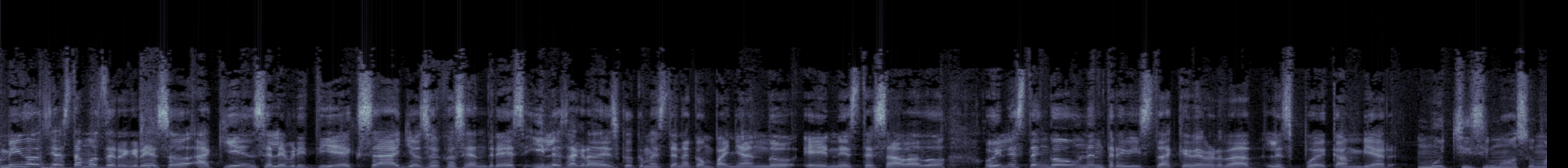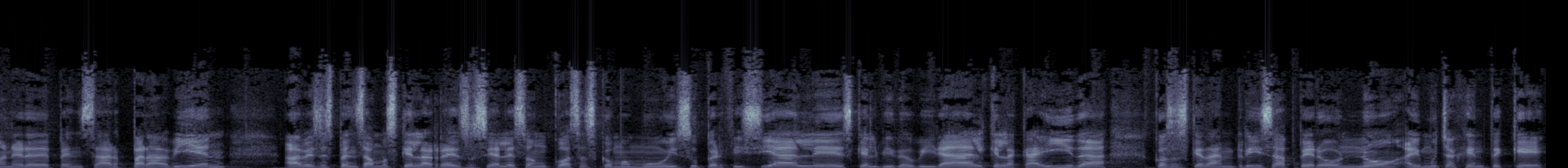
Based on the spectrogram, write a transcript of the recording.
Amigos, ya estamos de regreso aquí en Celebrity Exa. Yo soy José Andrés y les agradezco que me estén acompañando en este sábado. Hoy les tengo una entrevista que de verdad les puede cambiar muchísimo su manera de pensar para bien. A veces pensamos que las redes sociales son cosas como muy superficiales, que el video viral, que la caída, cosas que dan risa, pero no, hay mucha gente que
